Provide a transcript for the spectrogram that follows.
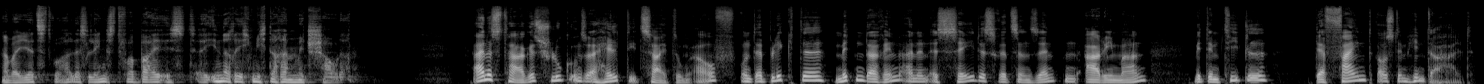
Aber jetzt, wo alles längst vorbei ist, erinnere ich mich daran mit Schaudern. Eines Tages schlug unser Held die Zeitung auf und erblickte mitten darin einen Essay des Rezensenten Ariman mit dem Titel Der Feind aus dem Hinterhalt.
